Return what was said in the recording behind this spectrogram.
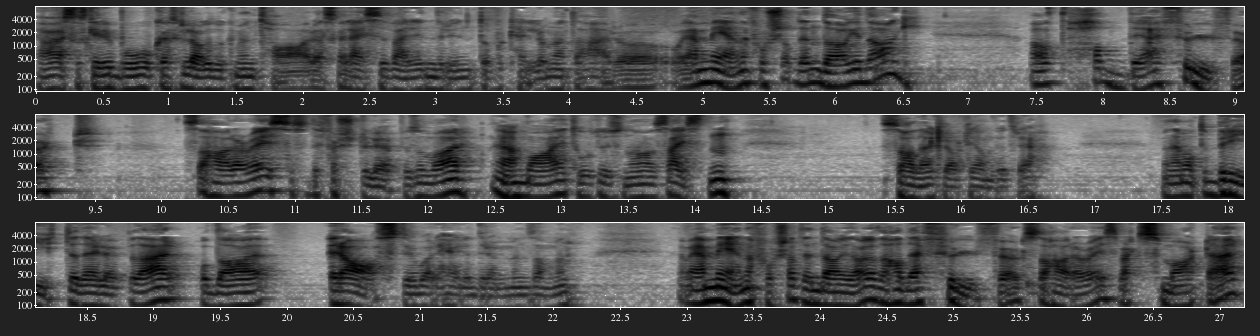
ja, jeg skal skrive bok, jeg skal lage dokumentar, jeg skal reise verden rundt og fortelle om dette her. Og, og jeg mener fortsatt den dag i dag at hadde jeg fullført Sahara Race, altså det første løpet som var, Ja. i mai 2016, så hadde jeg klart de andre tre. Men jeg måtte bryte det løpet der, og da raste jo bare hele drømmen sammen. Og jeg mener fortsatt den dag i dag at hadde jeg fullført Sahara Race, vært smart der,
